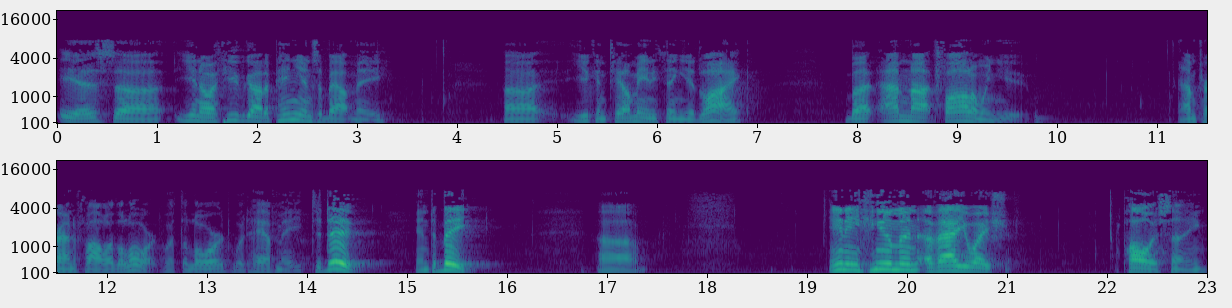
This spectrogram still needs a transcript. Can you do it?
is, uh, you know, if you've got opinions about me, uh, you can tell me anything you'd like, but I'm not following you. I'm trying to follow the Lord, what the Lord would have me to do. And to be. Uh, any human evaluation, Paul is saying,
